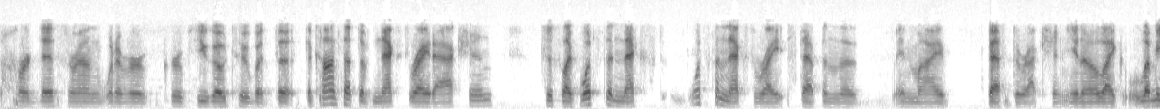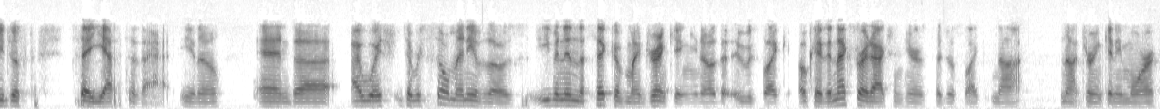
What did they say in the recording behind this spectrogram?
heard this around whatever groups you go to, but the the concept of next right action just like what's the next what's the next right step in the in my best direction you know like let me just say yes to that, you know. And uh, I wish there were so many of those, even in the thick of my drinking. You know, that it was like, okay, the next right action here is to just like not not drink anymore,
